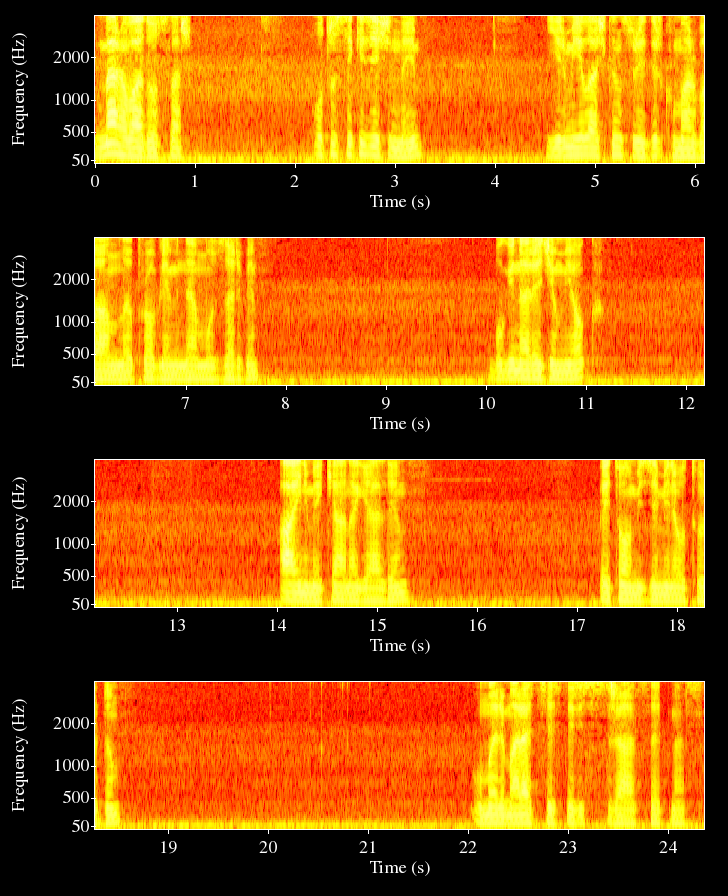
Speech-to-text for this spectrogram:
Merhaba dostlar. 38 yaşındayım. 20 yıl aşkın süredir kumar bağımlılığı probleminden muzdaribim. Bugün aracım yok. Aynı mekana geldim. Beton bir zemine oturdum. Umarım araç sesleri sizi rahatsız etmez.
